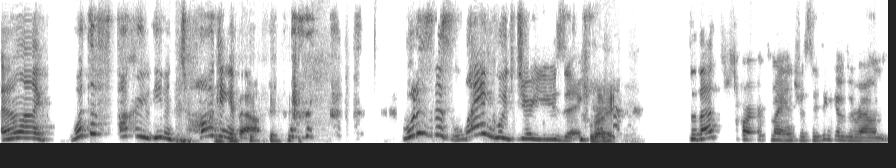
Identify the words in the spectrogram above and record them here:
and i'm like what the fuck are you even talking about what is this language you're using right so that sparked my interest i think it was around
